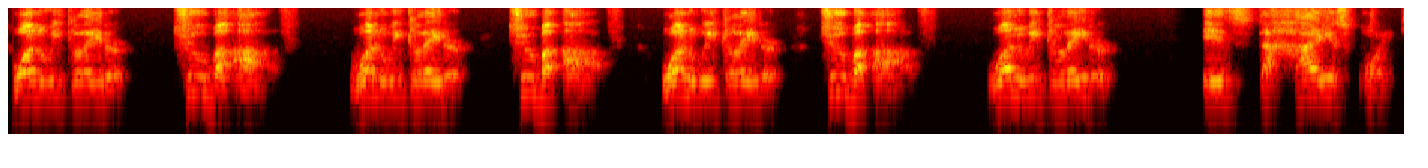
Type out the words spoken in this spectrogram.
One week later, Tu B'Av. One week later, Tu B'Av. One week later, Tu B'Av. One week later, is the highest point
